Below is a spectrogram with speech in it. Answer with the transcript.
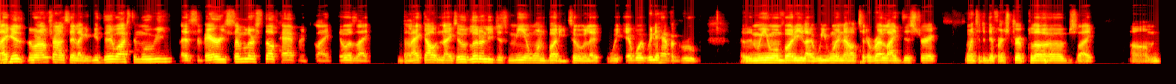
I guess what I'm trying to say. Like if you did watch the movie, that's very similar stuff happened. Like it was like blackout nights. It was literally just me and one buddy too. Like we it, we didn't have a group. It was me and one buddy. Like we went out to the red light district, went to the different strip clubs. Like um,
